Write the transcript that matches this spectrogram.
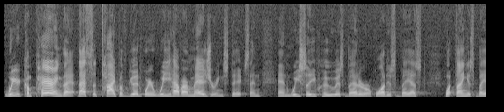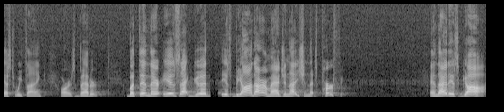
we're comparing that. That's the type of good where we have our measuring sticks and, and we see who is better or what is best, what thing is best, we think, or is better. But then there is that good that is beyond our imagination that's perfect. And that is God.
